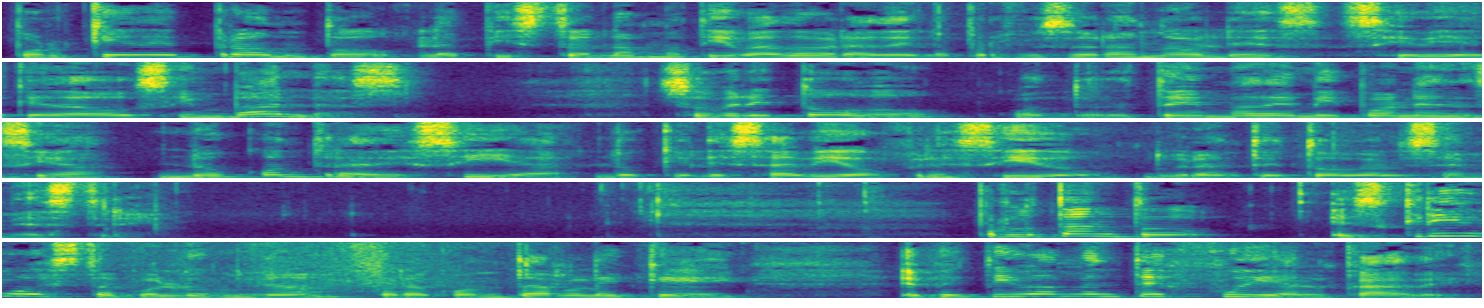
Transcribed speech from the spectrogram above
¿por qué de pronto la pistola motivadora de la profesora Noles se había quedado sin balas? Sobre todo cuando el tema de mi ponencia no contradecía lo que les había ofrecido durante todo el semestre. Por lo tanto, escribo esta columna para contarle que efectivamente fui al CADE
